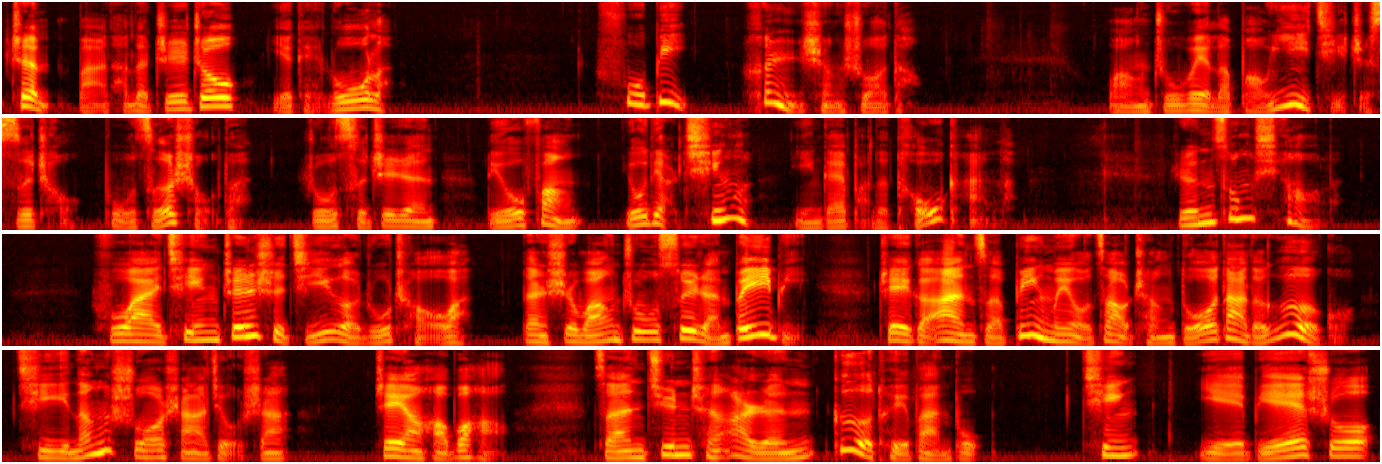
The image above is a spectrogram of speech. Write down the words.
朕把他的知州也给撸了。富弼恨声说道：“王珠为了报一己之私仇，不择手段，如此之人流放有点轻了，应该把他头砍了。”仁宗笑了：“傅爱卿真是嫉恶如仇啊！但是王珠虽然卑鄙，这个案子并没有造成多大的恶果。”岂能说杀就杀？这样好不好？咱君臣二人各退半步，卿也别说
